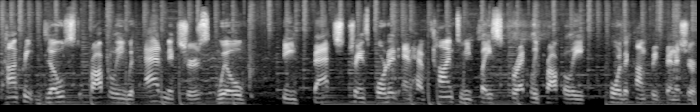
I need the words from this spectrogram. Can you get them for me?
Concrete dosed properly with admixtures will be batch transported and have time to be placed correctly, properly for the concrete finisher.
